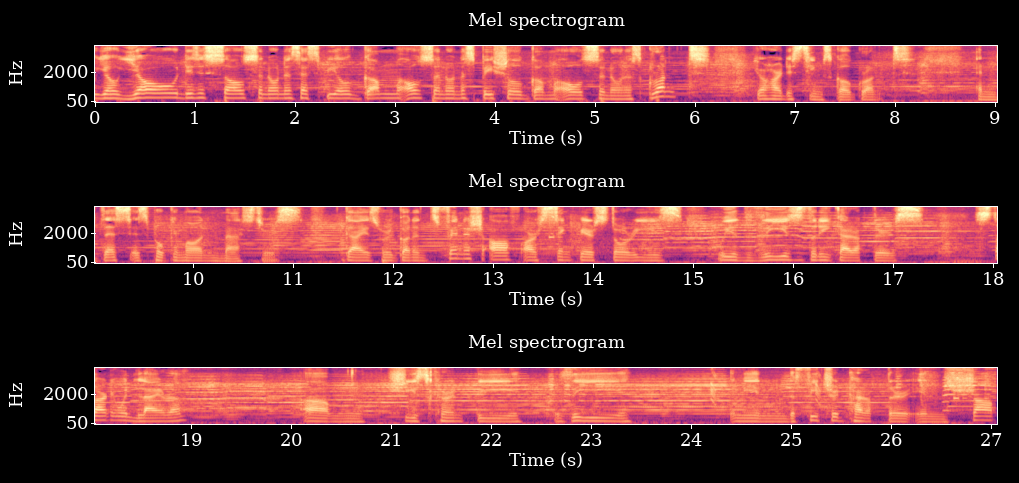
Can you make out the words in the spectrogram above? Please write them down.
yo, yo, this is also known as SPL Gum, also known as Spatial Gum, also known as Grunt, your hardest team skull Grunt. And this is Pokemon Masters. Guys, we're gonna finish off our Sync Pair stories with these three characters. Starting with Lyra. Um, she's currently the, I mean, the featured character in Shop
